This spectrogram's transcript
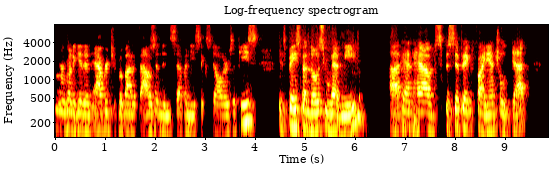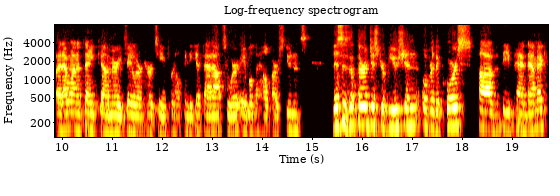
We're going to get an average of about $1,076 a piece. It's based on those who have need uh, and have specific financial debt. But I want to thank uh, Mary Taylor and her team for helping to get that out so we're able to help our students. This is the third distribution over the course of the pandemic.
